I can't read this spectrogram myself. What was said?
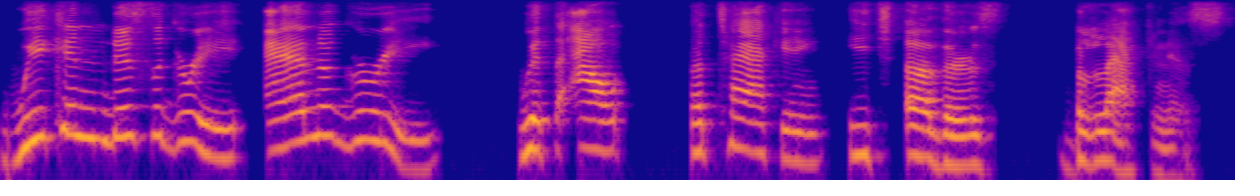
We can disagree and agree without attacking each other's blackness.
